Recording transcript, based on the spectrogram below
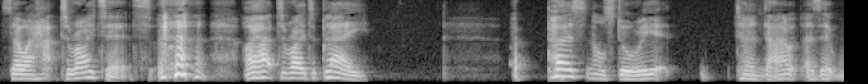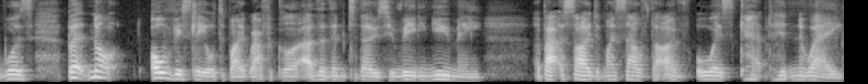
so I had to write it. I had to write a play. A personal story, it turned out, as it was, but not obviously autobiographical, other than to those who really knew me, about a side of myself that I've always kept hidden away.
